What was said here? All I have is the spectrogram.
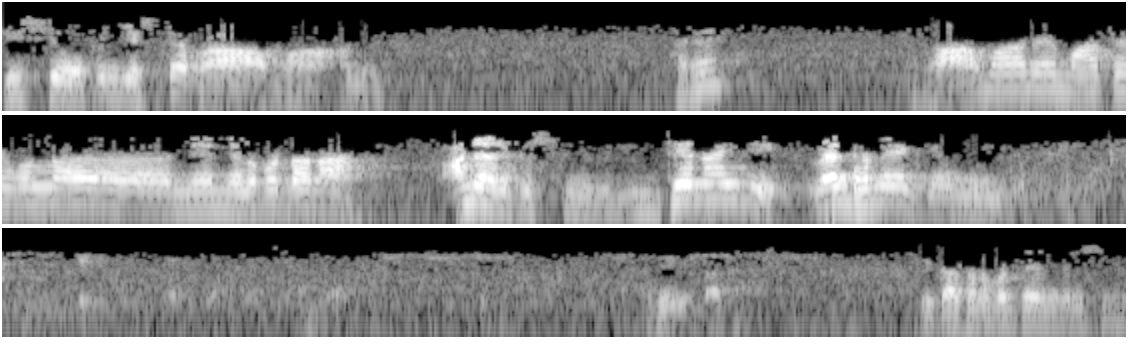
తీసి ఓపెన్ చేస్తే రామ అని అరే రామ అనే మాట వల్ల నేను నిలబడ్డానా అని అనిపిస్తుంది. ఇంతేనా ఇది? వెంటనే అది కథ. ఈ కథను బట్టి ఏం తెలిసింది?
